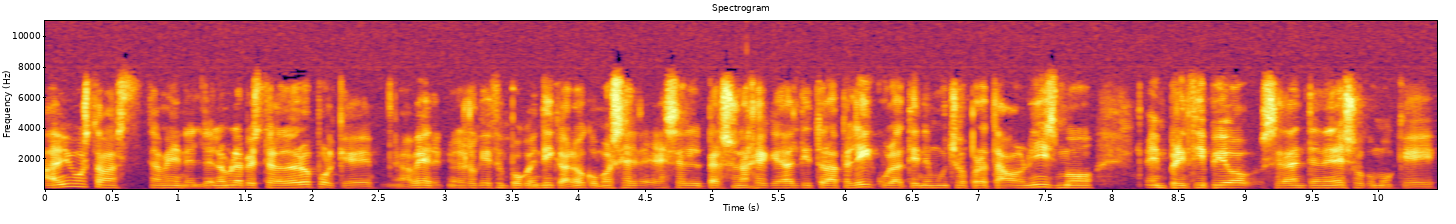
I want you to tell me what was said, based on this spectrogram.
A mí me gusta más también el del nombre pistola porque, a ver, es lo que dice un poco indica, ¿no? Como es el, es el personaje que da el título a la película, tiene mucho protagonismo, en principio se da a entender eso como que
